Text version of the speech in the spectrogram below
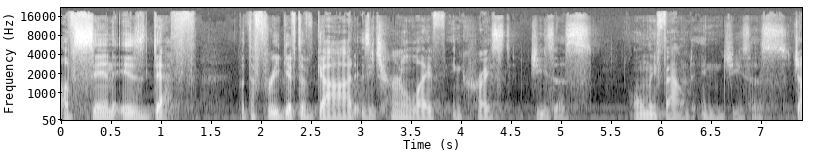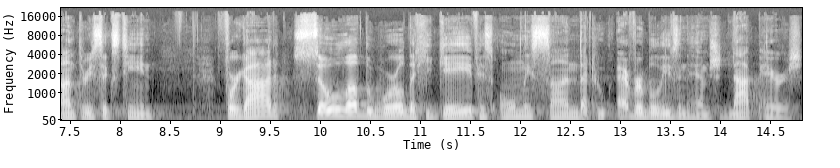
of sin is death, but the free gift of God is eternal life in Christ Jesus, only found in Jesus. John 3:16 For God so loved the world that he gave his only son that whoever believes in him should not perish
